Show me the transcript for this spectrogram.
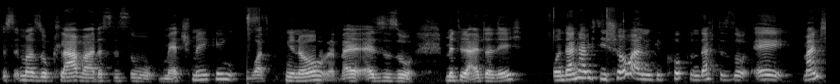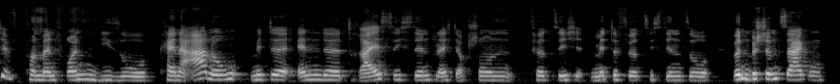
das immer so klar war, dass es so Matchmaking, what, you know, also so mittelalterlich. Und dann habe ich die Show angeguckt und dachte so, ey, manche von meinen Freunden, die so, keine Ahnung, Mitte, Ende 30 sind, vielleicht auch schon 40, Mitte 40 sind, so, würden bestimmt sagen,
